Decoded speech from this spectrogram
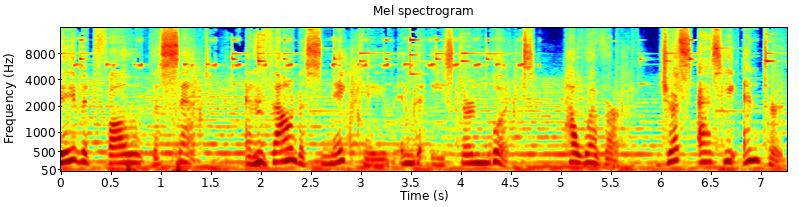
David followed the scent and hmm. found a snake cave in the eastern woods. However, just as he entered,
